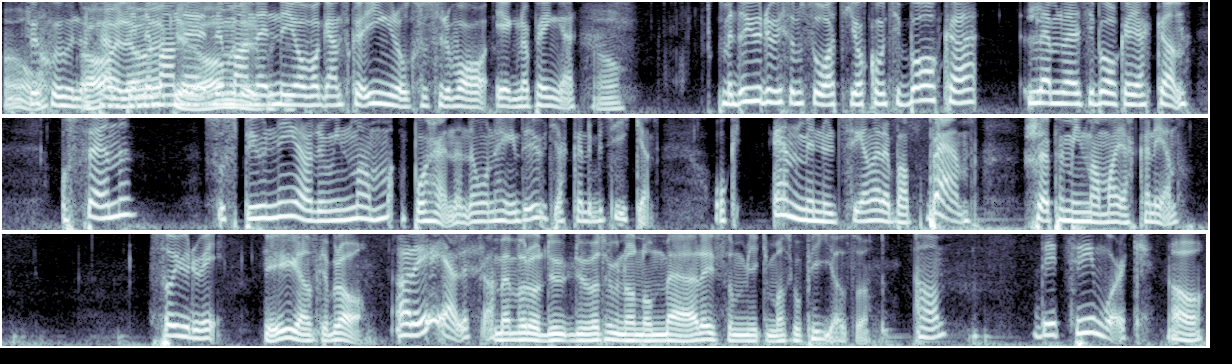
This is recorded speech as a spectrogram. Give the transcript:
ja. för 750 Ja, ja, när, man, när, man, jag var ganska yngre också så det var egna pengar. Men då gjorde vi som så att jag kom tillbaka, lämnade tillbaka jackan och sen så spionerade min mamma på henne när hon hängde ut jackan i butiken. Och en minut senare bara BAM! Köper min mamma jackan igen. Så gjorde vi. Det är ju ganska bra. Ja det är jävligt bra. Men vadå, du, du var tvungen att ha någon med dig som gick i maskopi alltså? Ja. Det är teamwork. Ja,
